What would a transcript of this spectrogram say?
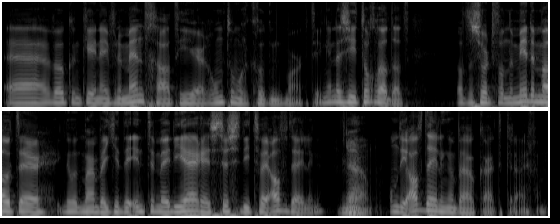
Eh, we hebben ook een keer een evenement gehad hier rondom recruitment marketing. En dan zie je toch wel dat dat een soort van de middenmotor, ik noem het maar een beetje de intermediair is tussen die twee afdelingen. Ja. Ja. Om die afdelingen bij elkaar te krijgen.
